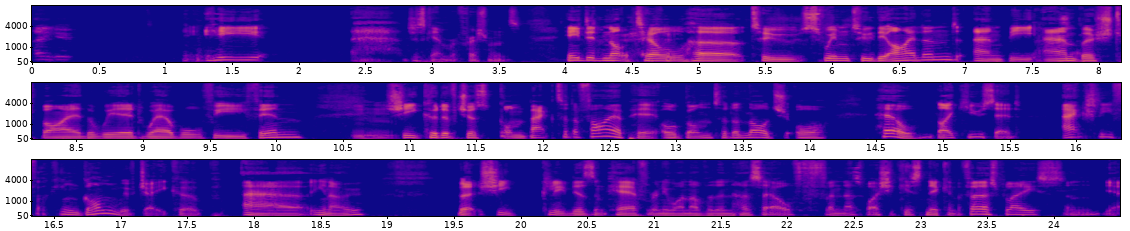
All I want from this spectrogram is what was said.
Thank you. He just getting refreshments. He did not tell her to swim to the island and be Nice. ambushed by the weird werewolfy Finn. Mhm. She could have just gone back to the fire pit or gone to the lodge or hell, like you said, actually fucking gone with Jacob. Uh, you know, but she clearly doesn't care for anyone other than herself, and that's why she kissed Nick in the first place. And yeah,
